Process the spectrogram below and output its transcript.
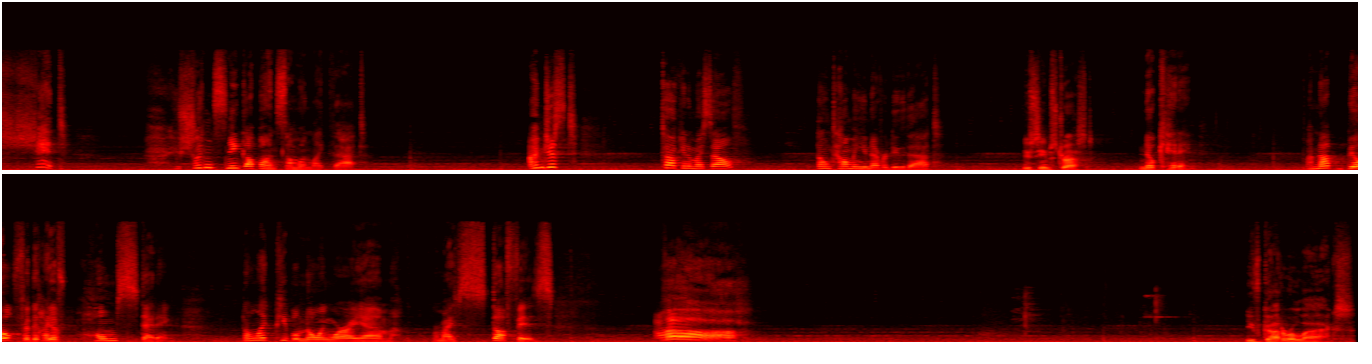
shit. You shouldn't sneak up on someone like that. I'm just talking to myself. Don't tell me you never do that. You seem stressed. No kidding. I'm not built for the kind of homesteading. Don't like people knowing where I am, where my stuff is. Ugh! You've got to relax.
